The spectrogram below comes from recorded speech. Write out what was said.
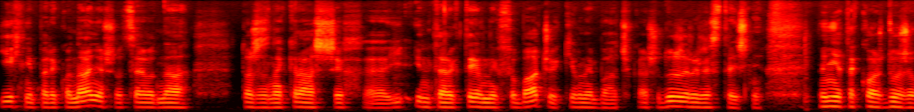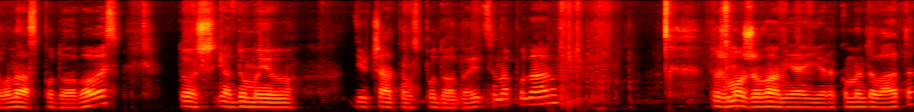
їхнє переконання, що це одна теж з найкращих е, інтерактивних собачок, які вони бачу. Кажу, дуже реалістичні. Мені також дуже вона сподобалась. Тож, я думаю, дівчатам сподобається на подарок. Тож можу вам я її рекомендувати.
